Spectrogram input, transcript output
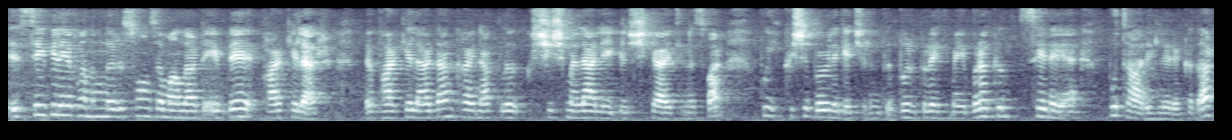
Ee, sevgili ev hanımları son zamanlarda evde parkeler ve parkelerden kaynaklı şişmelerle ilgili şikayetiniz var. Bu kışı böyle geçirin, bır etmeyi bırakın. Seneye bu tarihlere kadar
